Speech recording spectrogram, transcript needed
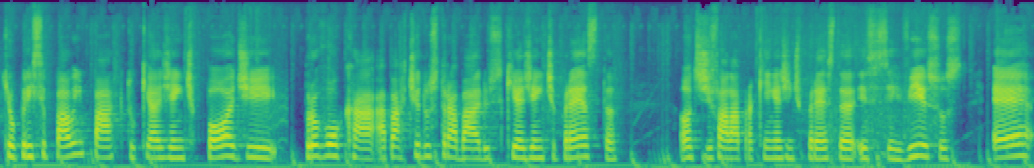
que o principal impacto que a gente pode provocar a partir dos trabalhos que a gente presta, antes de falar para quem a gente presta esses serviços, é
